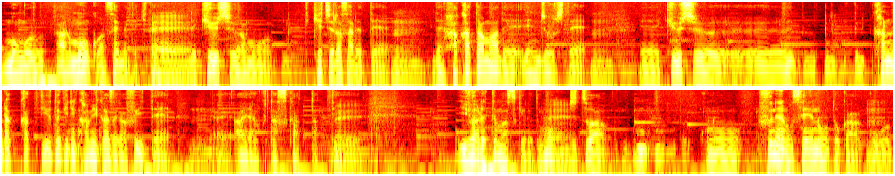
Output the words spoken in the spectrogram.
モンゴルあの蒙古は攻めてきて、ええ。で九州はもう蹴散らされて、うん。で博多まで炎上して、うん。えー九州陥落かっていう時に神風が吹いて、うん。えー危うく助かったっていう、え言われてますけれども、ええ。実はんこの船の性能とかこう、うん。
